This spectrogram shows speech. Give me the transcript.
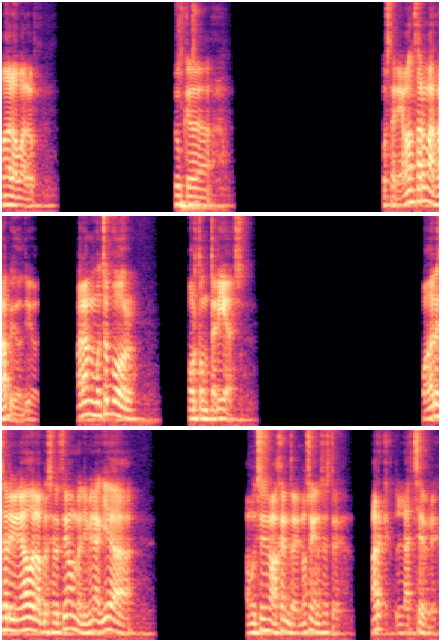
Malo, malo. Me gustaría avanzar más rápido, tío. Paran mucho por, por tonterías. Jugadores eliminados de la preselección. Me elimina aquí a, a muchísima gente. No sé quién es este. Marc Lachebre.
